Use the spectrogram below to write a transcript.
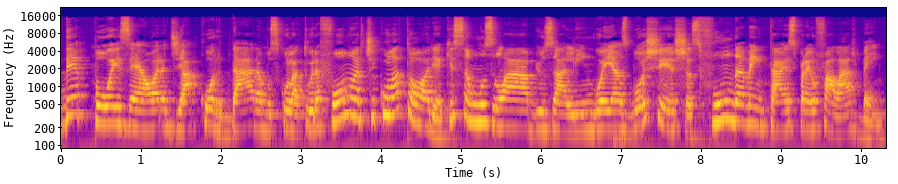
Depois é a hora de acordar a musculatura fonoarticulatória, que são os lábios, a língua e as bochechas, fundamentais para eu falar bem.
